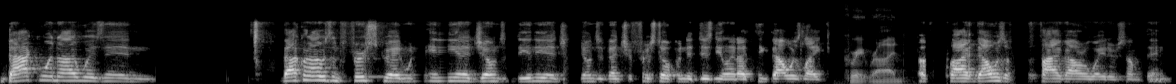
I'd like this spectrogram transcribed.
Back when I was in back when I was in first grade when Indiana Jones the Indiana Jones Adventure first opened at Disneyland, I think that was like great ride. A five that was a five hour wait or something.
